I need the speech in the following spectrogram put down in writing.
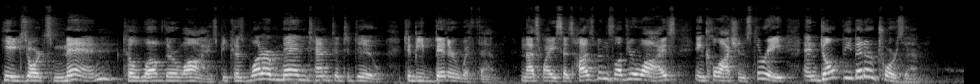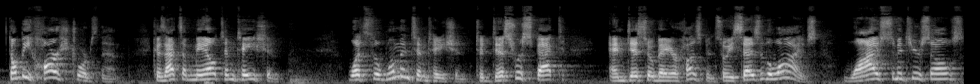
He exhorts men to love their wives because what are men tempted to do? To be bitter with them. And that's why he says, Husbands, love your wives in Colossians 3, and don't be bitter towards them. Don't be harsh towards them because that's a male temptation. What's the woman temptation? To disrespect and disobey her husband. So he says to the wives, Wives, submit to yourselves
